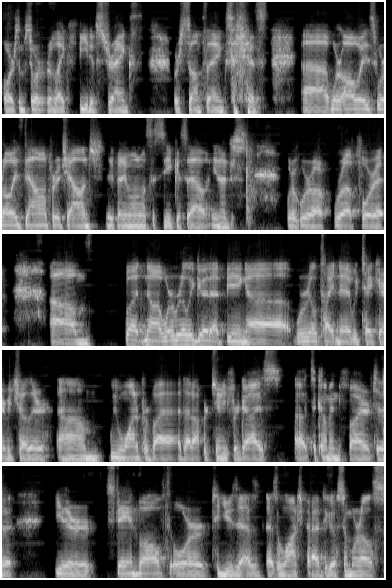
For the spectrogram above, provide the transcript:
or some sort of like feat of strength or something. So just uh, we're always we're always down for a challenge. If anyone wants to seek us out, you know, just we're we're we're up for it. Um, but no, we're really good at being uh, we're real tight knit. We take care of each other. Um, we want to provide that opportunity for guys uh, to come into fire to either stay involved or to use it as as a launch pad to go somewhere else.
